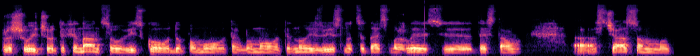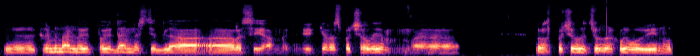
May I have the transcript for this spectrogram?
пришвидшувати фінансову військову допомогу, так би мовити. Ну і звісно, це дасть можливість е, десь там е, з часом е, кримінальної відповідальності для росіян, які розпочали. Розпочали цю жахливу війну.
